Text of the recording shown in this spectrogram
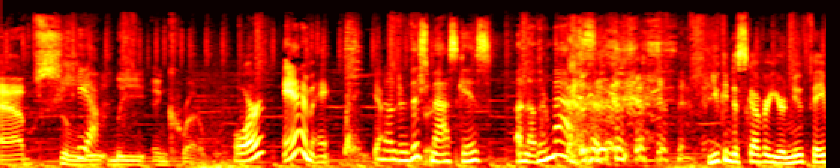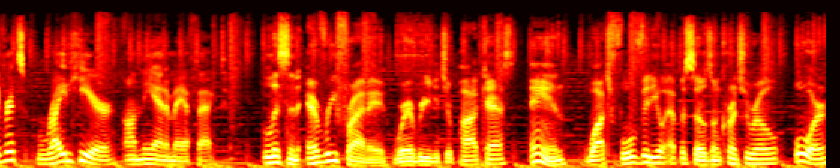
absolutely incredible. Or anime. And under this mask is another mask. you can discover your new favorites right here on The Anime Effect. Listen every Friday wherever you get your podcast and watch full video episodes on Crunchyroll or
